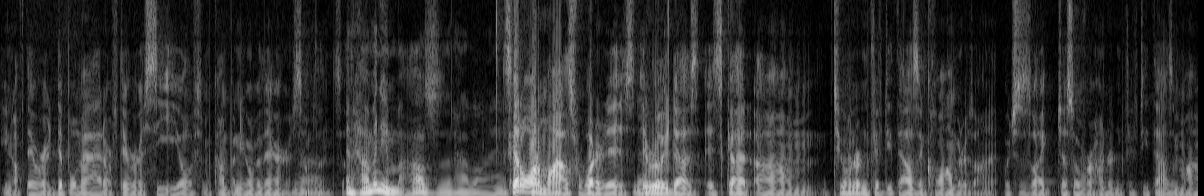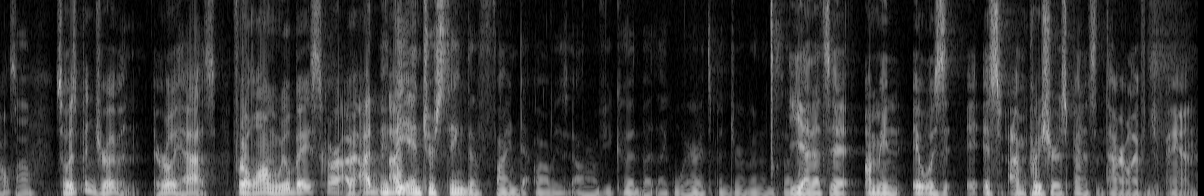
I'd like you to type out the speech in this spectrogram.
you know if they were a diplomat or if they were a CEO of some company over there or something. So. And how many miles does it have on it? It's got a lot of miles for what it is. It really does. It's got um, 250,000 kilometers on it, which is like just over 150,000 miles. Wow. So it's been driven. It really has. For a long wheelbase car, I mean, I'd, It'd I'd- be interesting to find out. Obviously, I don't know if you could, but like where it's been driven and stuff. yeah, that's it. I mean, it was, it's, I'm pretty sure it spent its entire life in Japan.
